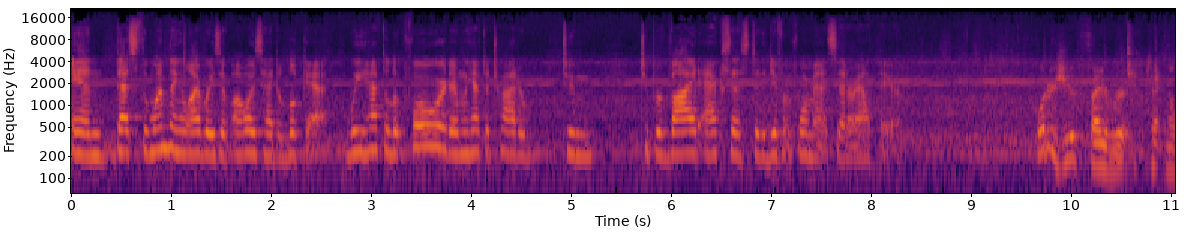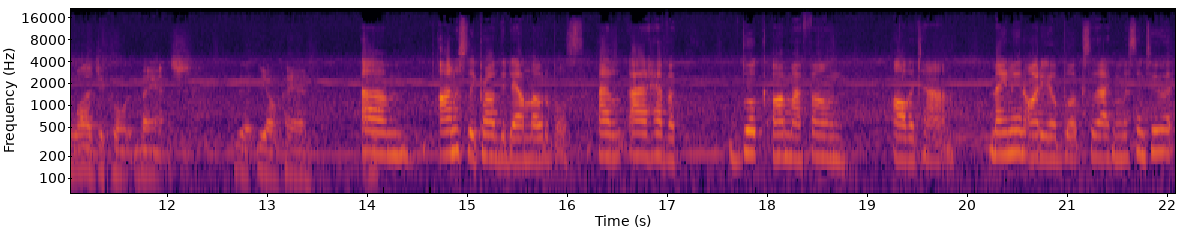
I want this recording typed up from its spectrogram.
and that's the one thing libraries have always had to look at. We have to look forward, and we have to try to to to provide access to the different formats that are out there. What is your favorite technological advance that y'all had? Um, honestly, probably the downloadables. I, I have a book on my phone all the time, mainly an audio book so that I can listen to it,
